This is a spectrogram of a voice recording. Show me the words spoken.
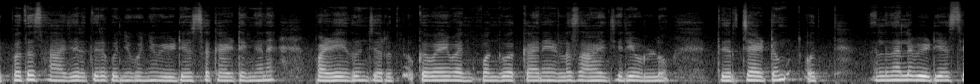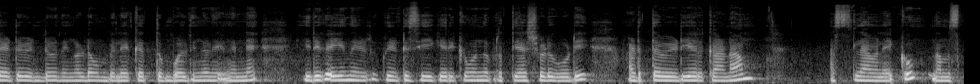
ഇപ്പോഴത്തെ സാഹചര്യത്തിൽ കുഞ്ഞു കുഞ്ഞു വീഡിയോസൊക്കെ ആയിട്ട് ഇങ്ങനെ പഴയതും ചെറുതൊക്കെ പങ്കുവെക്കാനേ ഉള്ള സാഹചര്യമുള്ളൂ തീർച്ചയായിട്ടും നല്ല നല്ല വീഡിയോസായിട്ട് വീണ്ടും നിങ്ങളുടെ മുമ്പിലേക്ക് എത്തുമ്പോൾ നിങ്ങൾ ഇങ്ങനെ ഇരു കൈ നീട്ടി സ്വീകരിക്കുമെന്ന് പ്രത്യാശയോടുകൂടി അടുത്ത വീഡിയോയിൽ കാണാം. അസ്സാം വലൈക്കും നമസ്കാരം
